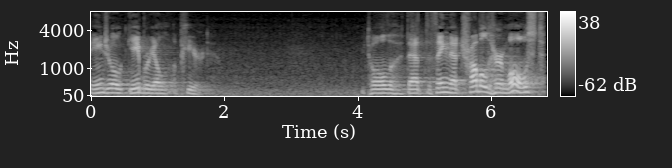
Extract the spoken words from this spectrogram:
the angel Gabriel appeared. We're told that the thing that troubled her most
